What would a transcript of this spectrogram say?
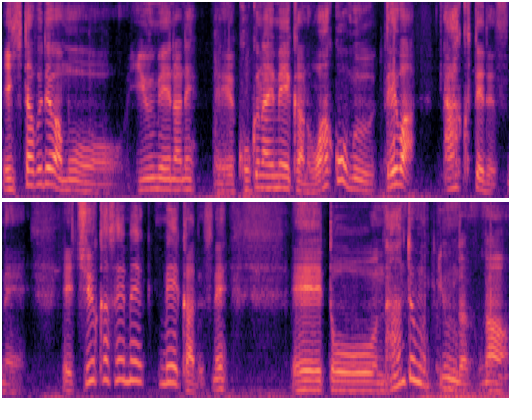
液タブではもう有名なね、えー、国内メーカーのワコムではなくてですね、えー、中華製メーカーですね。えっ、と、なんて言うんだろうな。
